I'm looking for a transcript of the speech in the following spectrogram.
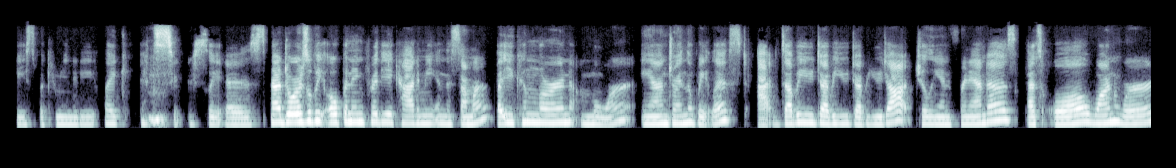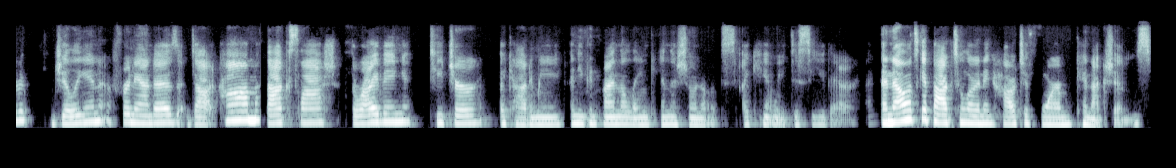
Facebook community. Like it hmm. seriously is. Now, doors will be opening for the Academy in the summer, but you can learn more and join the waitlist at www.jillianfernandez. That's all one word jillianfernandez.com backslash thriving teacher academy. And you can find the link in the show notes. I can't wait to see you there. And now let's get back to learning how to form connections.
